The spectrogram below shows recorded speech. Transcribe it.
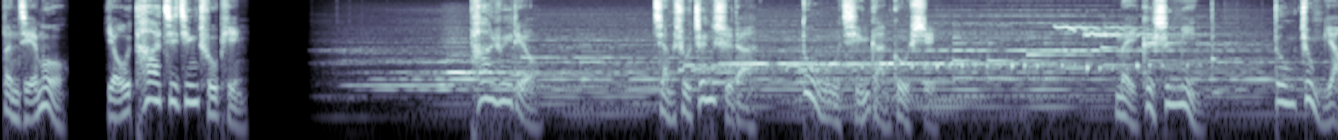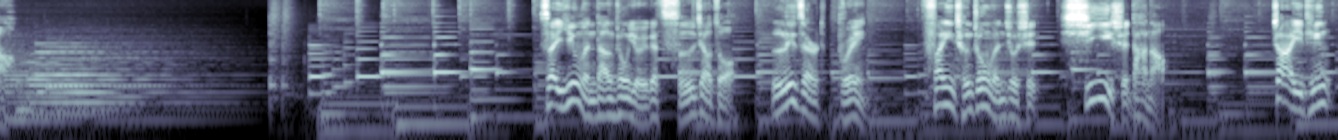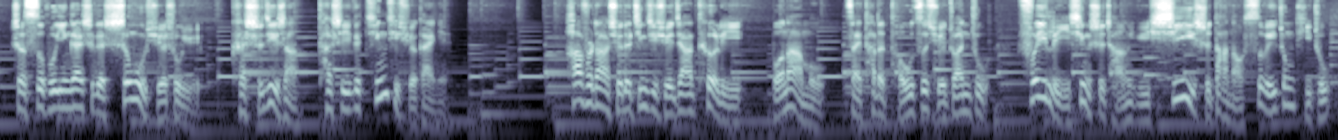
本节目由他基金出品，《他 Radio》讲述真实的动物情感故事，每个生命都重要。在英文当中有一个词叫做 “lizard brain”，翻译成中文就是“蜥蜴式大脑”。乍一听，这似乎应该是个生物学术语。可实际上，它是一个经济学概念。哈佛大学的经济学家特里·伯纳姆在他的投资学专著《非理性市场与蜥蜴式大脑思维》中提出，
